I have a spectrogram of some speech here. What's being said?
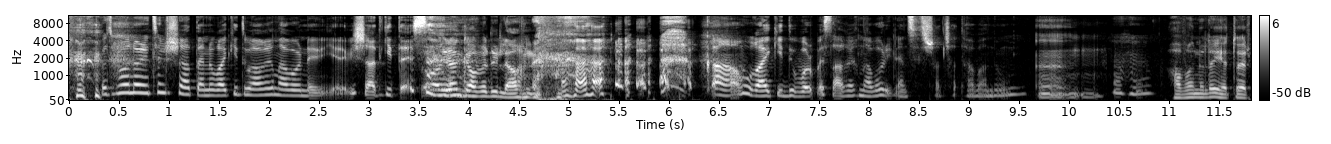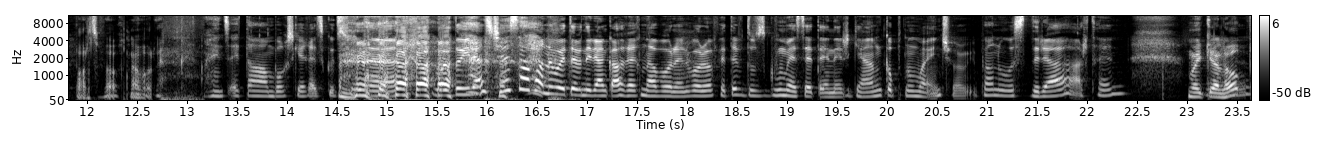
Բայց բոլորից էլ շատ են, ուղղակի դու աղեղնավորների երևի շատ գիտես։ Իրանք ավելի լավն են։ Կամ ուղղակի դու որպես աղեղնավոր իրենց շատ-շատ հավանում։ Հավանել է հետո էր բարձր աղեղնավոր են։ Հենց այդ ամբողջ գեղեցկությունը, որ դու իրենց չես հավանում, որովհետև նրանք աղեղնավոր են, որովհետև դու զգում ես այդ էներգիան, կպնում է ինչ որ մի բան ու ըստ դրա արդեն Մեկել հոп։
